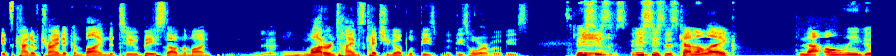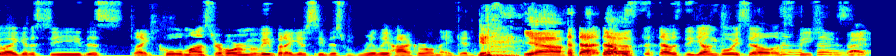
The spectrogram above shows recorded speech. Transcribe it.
it's kind of trying to combine the two based on the mon- modern times catching up with these with these horror movies. Species Species was kind of like, not only do I get to see this like cool monster horror movie, but I get to see this really hot girl naked. Yeah. Yeah. That that Yeah. was the, that was the young boy cell of Species. Right.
